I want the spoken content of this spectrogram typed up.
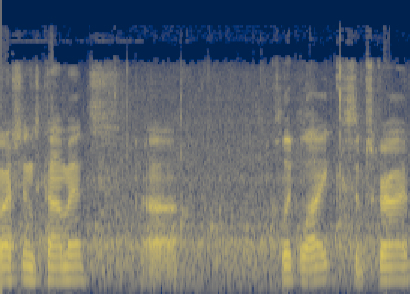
Questions, comments, uh, click like, subscribe.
